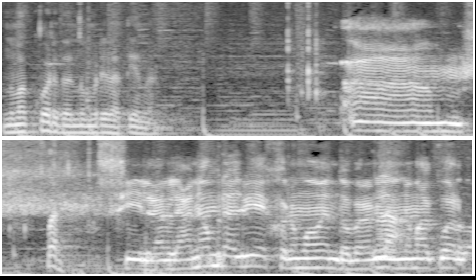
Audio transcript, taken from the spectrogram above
No me acuerdo el nombre de la tienda. bueno. Sí, la, nombra el viejo en un momento, pero no, me acuerdo.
